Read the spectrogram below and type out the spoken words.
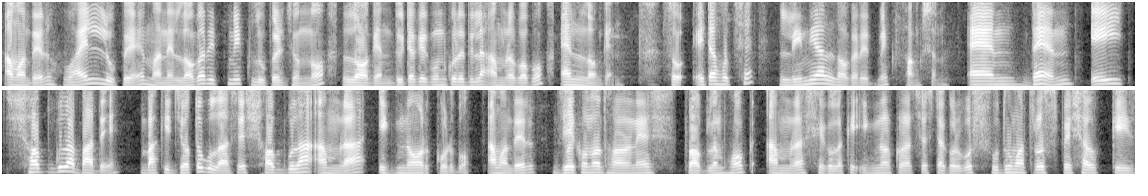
আমাদের হোয়াইল লুপে মানে লগারিথমিক লুপের জন্য লগ এন দুইটাকে গুণ করে দিলে আমরা পাবো এন লগ এন সো এটা হচ্ছে linear logarithmic function and then এই সবগুলা বাদে বাকি যতগুলো আছে, সবগুলা আমরা ইগনোর করব। আমাদের যে কোনো ধরনের প্রবলেম হোক, আমরা সেগুলোকে ইগনোর করার চেষ্টা করব শুধুমাত্র স্পেশাল কেস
